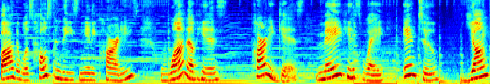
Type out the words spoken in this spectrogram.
father was hosting these many parties, one of his party guests made his way into young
